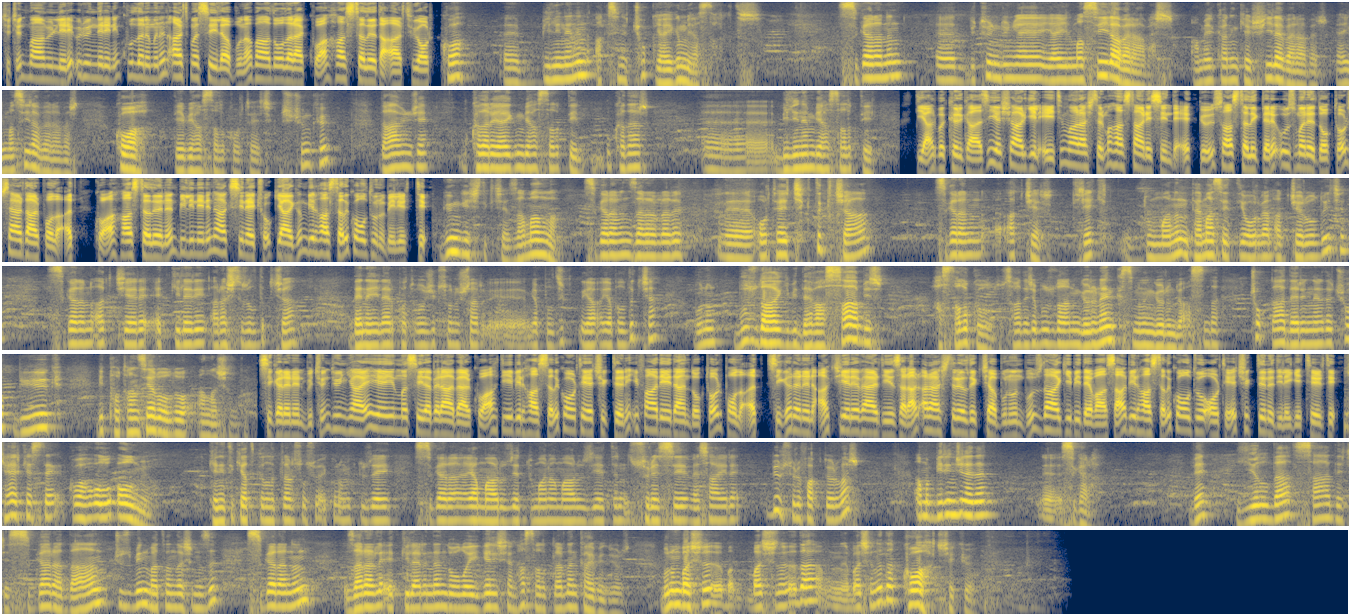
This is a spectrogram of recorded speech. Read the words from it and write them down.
Tütün mamulleri ürünlerinin kullanımının artmasıyla buna bağlı olarak koa hastalığı da artıyor. Koa e, bilinenin aksine çok yaygın bir hastalıktır. Sigaranın e, bütün dünyaya yayılmasıyla beraber, Amerika'nın keşfiyle beraber, yayılmasıyla beraber koa diye bir hastalık ortaya çıkmış. Çünkü daha önce bu kadar yaygın bir hastalık değil, bu kadar e, bilinen bir hastalık değil. Diyarbakır Gazi Yaşargil Eğitim ve Araştırma Hastanesi'nde göğüs hastalıkları uzmanı Doktor Serdar Polat, koa hastalığının bilinenin aksine çok yaygın bir hastalık olduğunu belirtti. gün geçtikçe zamanla sigaranın zararları e, ortaya çıktıkça sigaranın akciğer direkt dumanın temas ettiği organ akciğer olduğu için sigaranın akciğere etkileri araştırıldıkça deneyler patolojik sonuçlar e, yapılacak ya- yapıldıkça bunun buzdağı gibi devasa bir hastalık oldu. Sadece buzdağının görünen kısmının göründüğü aslında çok daha derinlerde çok büyük bir potansiyel olduğu anlaşıldı. Sigaranın bütün dünyaya yayılmasıyla beraber koah diye bir hastalık ortaya çıktığını ifade eden Doktor Polat, sigaranın akciğere verdiği zarar araştırıldıkça bunun buzdağı gibi devasa bir hastalık olduğu ortaya çıktığını dile getirdi. Herkeste koah ol- olmuyor. Genetik yatkınlıklar, sosyoekonomik düzey, sigaraya maruziyet, dumana maruziyetin süresi vesaire bir sürü faktör var. Ama birinci neden e, sigara. Ve yılda sadece sigaradan 300 bin vatandaşımızı sigaranın zararlı etkilerinden dolayı gelişen hastalıklardan kaybediyoruz. Bunun başı başını da başını da koah çekiyor.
